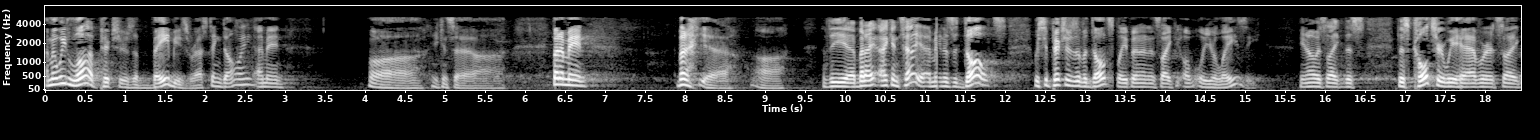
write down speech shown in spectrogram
I mean, we love pictures of babies resting, don't we? I mean, oh, you can say, uh, but I mean, but yeah, uh, the uh, but I, I can tell you, I mean, as adults, we see pictures of adults sleeping, and it's like, oh, well, you're lazy. You know, it's like this this culture we have where it's like,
